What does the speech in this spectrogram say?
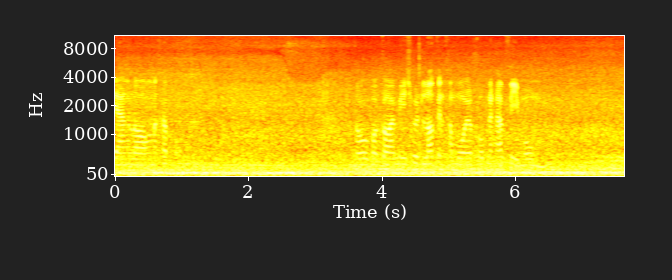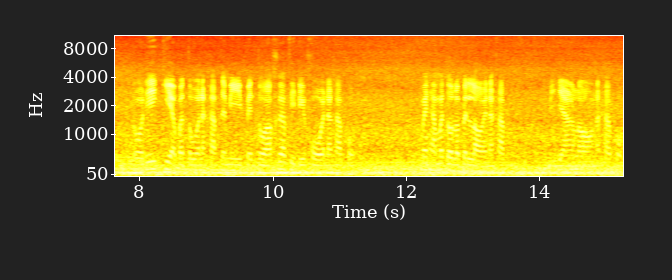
ยางรองนะครับผม อุปกรณ์มีชุดล็อกกันขโมยครบนะครับสี่มุม ตัวที่เกี่ยวประตูนะครับ จะมีเป็นตัวเคลือบซิลิโคนนะครับผมไม่ทำให้ตัวเราเป็นรอยนะครับ มียางรองนะครับผม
